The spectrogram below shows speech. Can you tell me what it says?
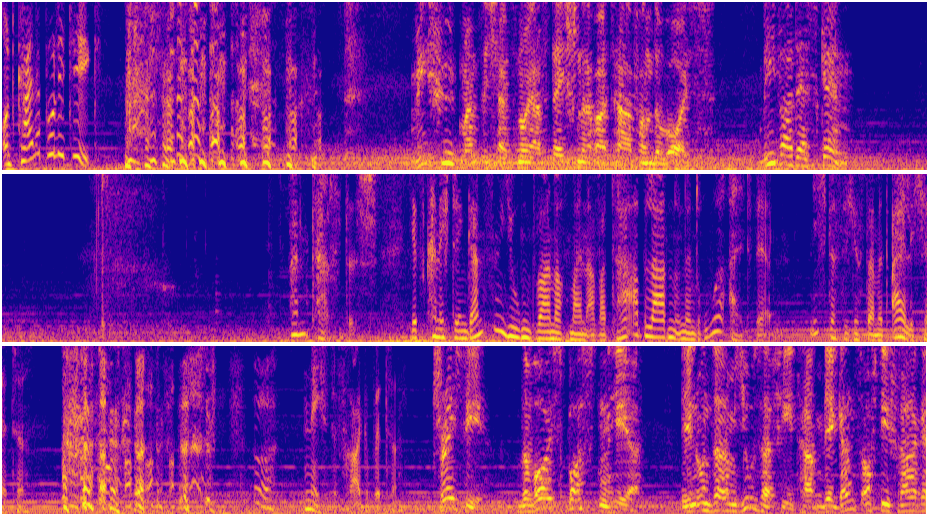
Und keine Politik. Wie fühlt man sich als neuer Station-Avatar von The Voice? Wie war der Scan? Fantastisch. Jetzt kann ich den ganzen Jugendwahn auf meinen Avatar abladen und in Ruhe alt werden. Nicht, dass ich es damit eilig hätte. Nächste Frage bitte. Tracy, The Voice Boston hier. In unserem User-Feed haben wir ganz oft die Frage,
